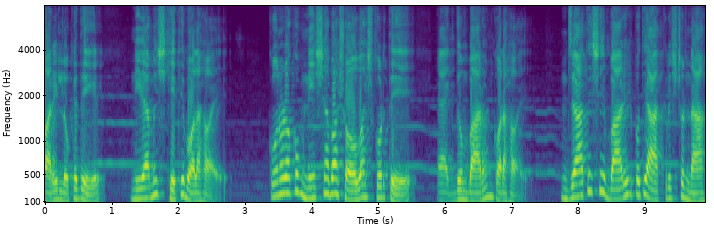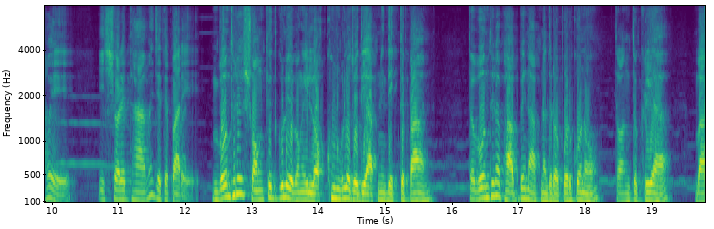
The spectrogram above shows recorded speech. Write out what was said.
বাড়ির লোকেদের নিরামিষ খেতে বলা হয়। কোনো রকম নেশা বা সহবাস করতে একদম বারণ করা হয়, যাতে সে বাড়ির প্রতি আকৃষ্ট না হয়ে ঈশ্বরের ধামে যেতে পারে। বন্ধুরা, এই সংকেতগুলো এবং এই লক্ষণগুলো যদি আপনি দেখতে পান, তো বন্ধুরা ভাববেন আপনাদের ওপর কোনো তন্ত্রক্রিয়া বা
